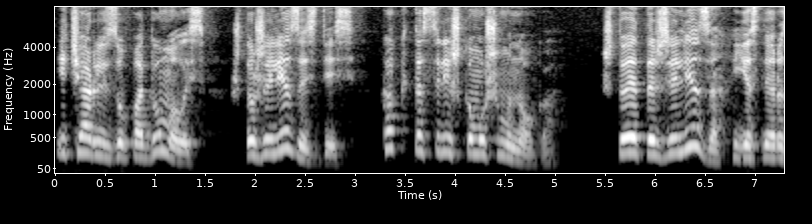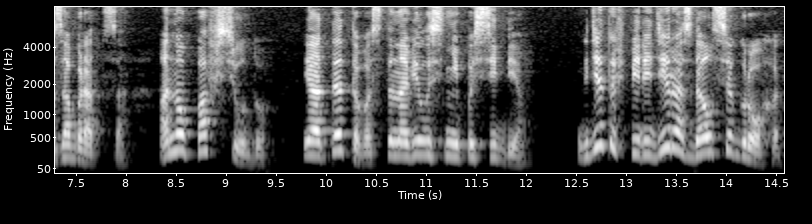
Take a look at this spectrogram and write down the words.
и Чарльзу подумалось, что железа здесь как-то слишком уж много. Что это железо, если разобраться, оно повсюду, и от этого становилось не по себе. Где-то впереди раздался грохот,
